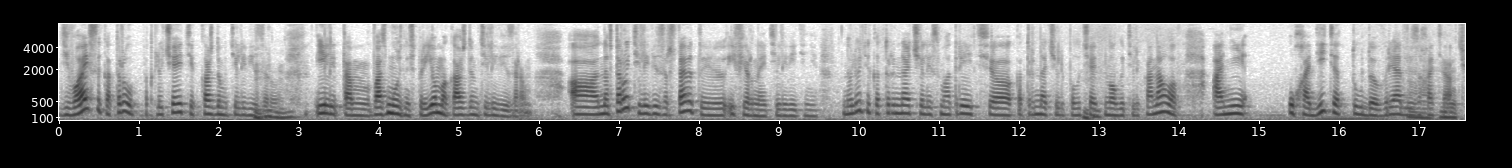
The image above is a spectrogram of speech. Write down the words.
девайсы, которые вы подключаете к каждому телевизору, mm-hmm. или там возможность приема каждым телевизором. А на второй телевизор ставят эфирное телевидение. Но люди, которые начали смотреть, э, которые начали получать mm-hmm. много телеканалов, они уходить оттуда вряд ли ага, захотят.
